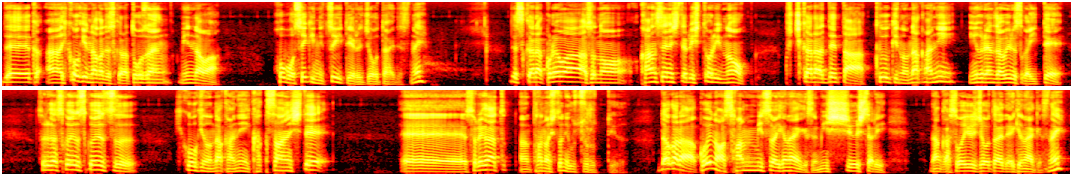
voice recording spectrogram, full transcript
で飛行機の中ですから当然みんなはほぼ席についている状態ですね。ですからこれはその感染してる1人の口から出た空気の中にインフルエンザウイルスがいてそれが少しずつ少しずつ飛行機の中に拡散してえー、それが他の人に移るっていう。だからこういうのは3密はいけないわけですよ。密集したり、なんかそういう状態ではいけないわけですね。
